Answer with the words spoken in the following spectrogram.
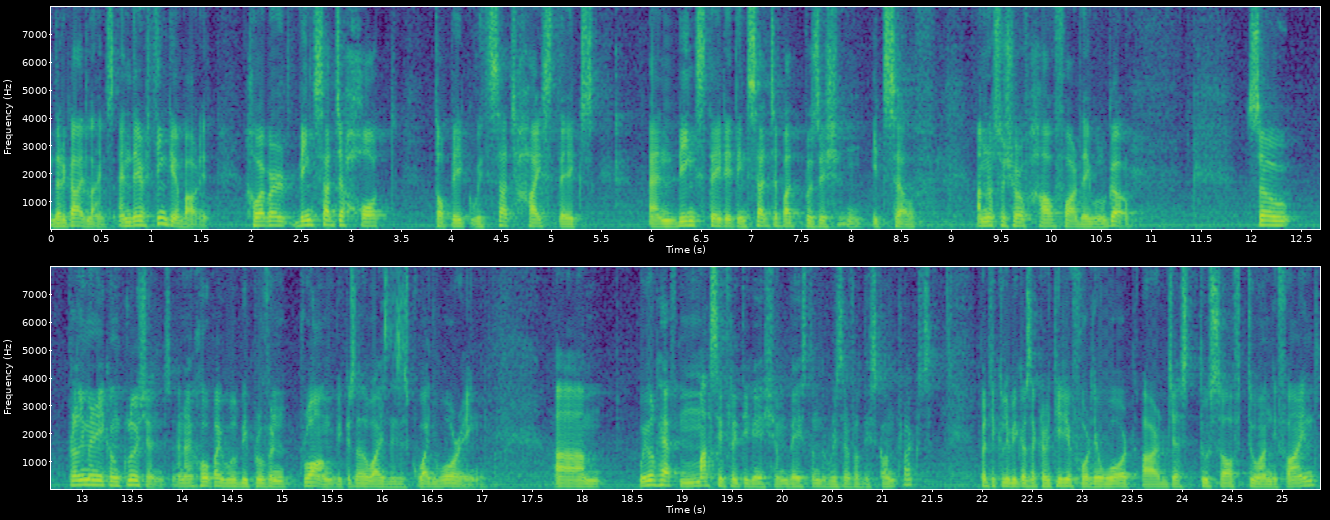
their guidelines. And they're thinking about it. However, being such a hot topic with such high stakes and being stated in such a bad position itself, I'm not so sure of how far they will go. So preliminary conclusions, and I hope I will be proven wrong because otherwise this is quite worrying. Um, we will have massive litigation based on the reserve of these contracts, particularly because the criteria for the award are just too soft, too undefined.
